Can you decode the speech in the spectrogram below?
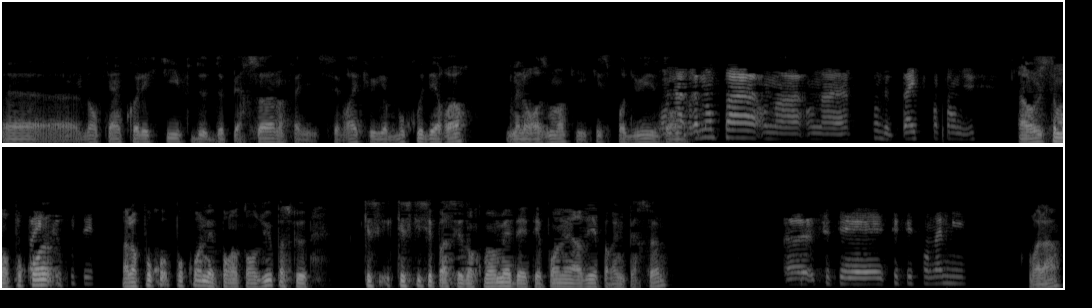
Euh, donc il y a un collectif de, de personnes. Enfin, c'est vrai qu'il y a beaucoup d'erreurs, malheureusement, qui, qui se produisent. On n'a Dans... vraiment pas, on a, on a l'impression de ne pas être entendu, Alors justement, de ne pas pourquoi, être écouté. alors pourquoi, pourquoi on n'est pas entendu? Parce que qu'est-ce qu'est-ce qui s'est passé? Donc Mohamed a été poignardé par une personne. Euh, c'était, c'était son ami. Voilà,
